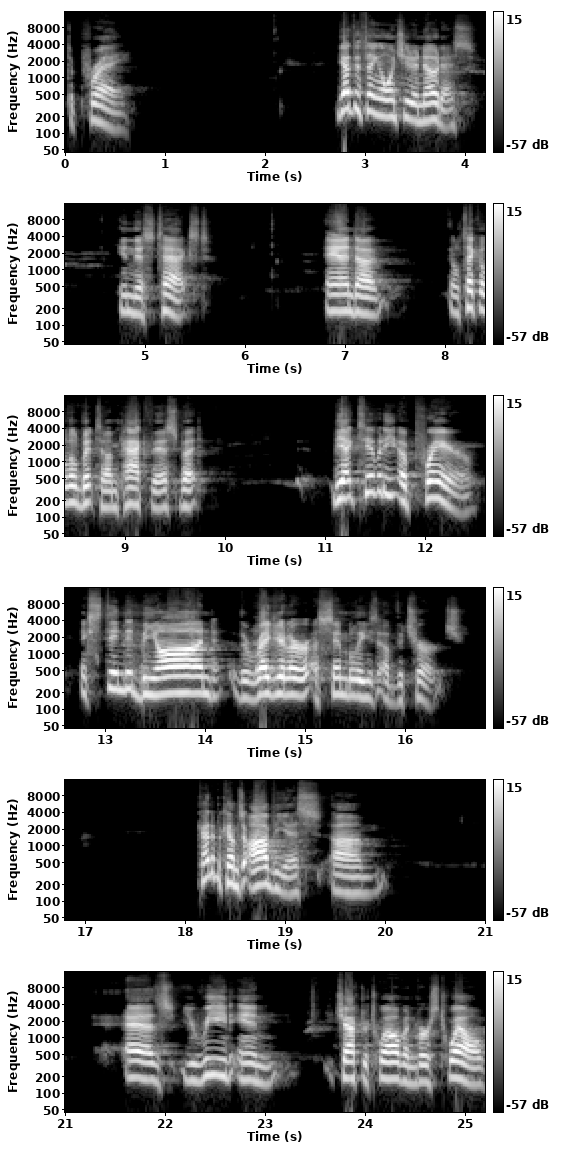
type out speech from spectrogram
to pray. The other thing I want you to notice in this text, and uh, it'll take a little bit to unpack this, but the activity of prayer extended beyond the regular assemblies of the church. Kind of becomes obvious um, as you read in chapter 12 and verse 12.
